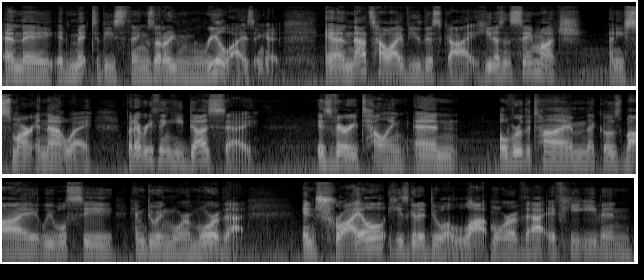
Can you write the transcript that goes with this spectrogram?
and they admit to these things without even realizing it. And that's how I view this guy. He doesn't say much and he's smart in that way, but everything he does say is very telling and over the time that goes by, we will see him doing more and more of that. In trial, he's going to do a lot more of that if he even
